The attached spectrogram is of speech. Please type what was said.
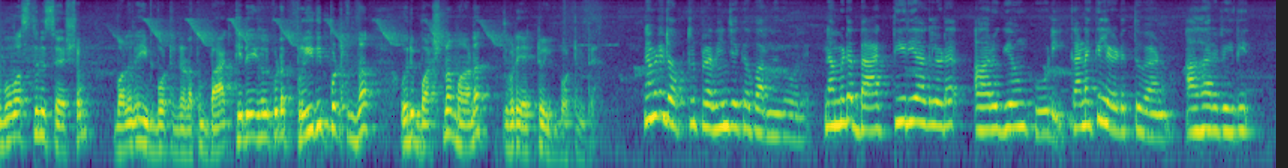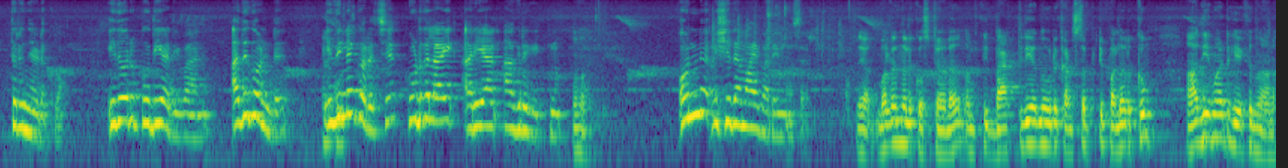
ഉപവാസത്തിന് ശേഷം വളരെ ഇമ്പോർട്ടന്റ് ആണ്. അപ്പം ബാക്ടീരിയകൾ കൂടെ പ്രീതിപ്പെടുത്തുന്ന ഒരു ഭക്ഷണമാണ് ഇവിടെ ഏറ്റവും ഇമ്പോർട്ടന്റ് നമ്മുടെ ഡോക്ടർ പ്രവീൺ ജേക്കബ് പറഞ്ഞതുപോലെ നമ്മുടെ ബാക്ടീരിയകളുടെ ആരോഗ്യവും കൂടി കണക്കിലെടുത്ത് വേണം ആഹാര രീതി തിരഞ്ഞെടുക്കുക ഇതൊരു പുതിയ അറിവാണ് അതുകൊണ്ട് ഇതിനെക്കുറിച്ച് കൂടുതലായി അറിയാൻ ആഗ്രഹിക്കുന്നു. ഒന്ന് വിശദമായി പറയുന്നു സർ? വളരെ നല്ല ക്വസ്റ്റ്യൻ ആണ്. നമുക്ക് ബാക്ടീരിയ എന്നൊരു കൺസെപ്റ്റ് പലർക്കും ആദ്യമായിട്ട് കേൾക്കുന്നതാണ്.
